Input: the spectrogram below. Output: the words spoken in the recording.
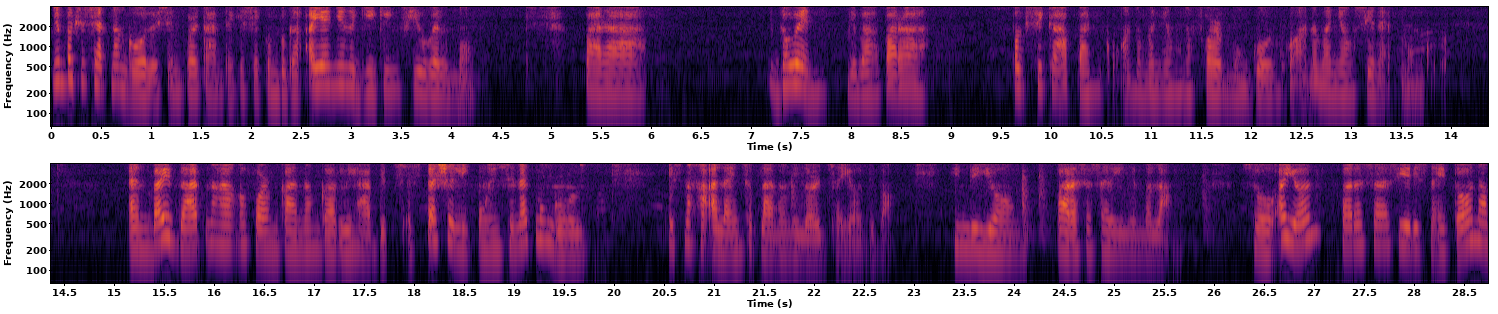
yung pagsiset ng goal is importante kasi kumbaga, ayan yung nagiging fuel mo para gawin, di ba? Para pagsikapan kung ano man yung na-form mong goal, kung ano man yung sinet mong goal. And by that, nakaka-form ka ng godly habits, especially kung yung sinet mong goal is naka-align sa plano ni Lord sa'yo, di ba? Hindi yung para sa sarili mo lang. So, ayun, para sa series na ito, na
